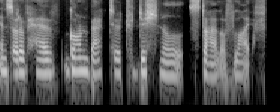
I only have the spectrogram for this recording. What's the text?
and sort of have gone back to a traditional style of life?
